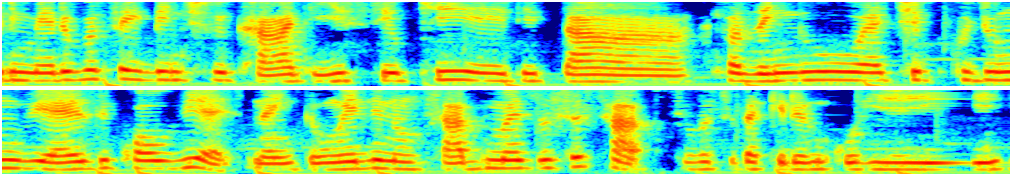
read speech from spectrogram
Primeiro você identificar ali se o que ele tá fazendo é típico de um viés e qual viés, né? Então ele não sabe, mas você sabe. Se você tá querendo corrigir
